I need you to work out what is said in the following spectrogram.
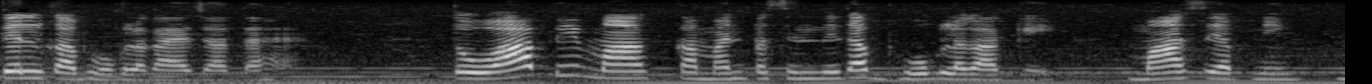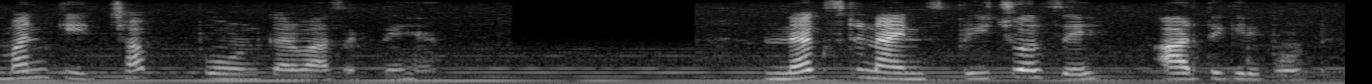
तिल का भोग लगाया जाता है। तो आप भी माँ का मन पसंदीदा भोग लगा के माँ से अपनी मन की इच्छा पूर्ण करवा सकते हैं। नेक्स्ट नाइन स्पिरिचुअल से आरती की रिपोर्ट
